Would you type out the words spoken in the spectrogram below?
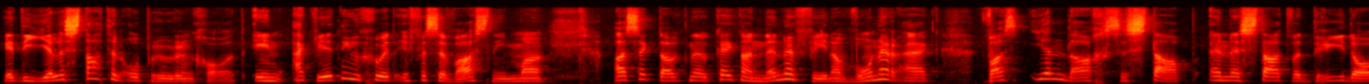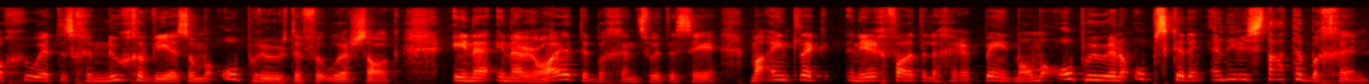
het die hele stad in oproering gehad en ek weet nie hoe groot Efese was nie, maar as ek dalk nou kyk na Ninive, dan wonder ek, was eendag se stap in 'n stad wat 3 dae groot is genoeg gewees om 'n oproer te veroorsaak en 'n en 'n riot te begin so te sê, maar eintlik in hierdie geval het hulle gerepent, maar om 'n oproer en 'n opskudding in hierdie stad te begin,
